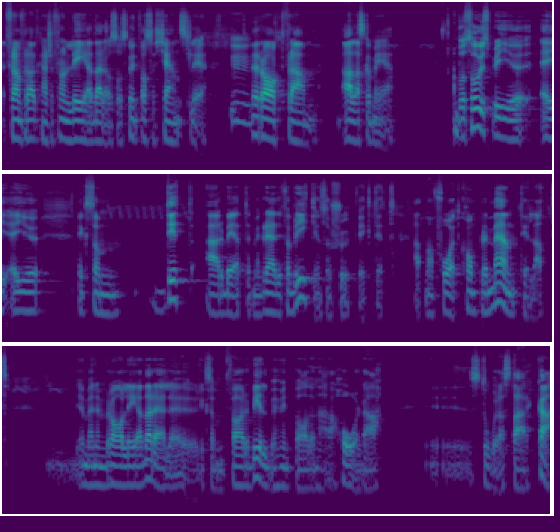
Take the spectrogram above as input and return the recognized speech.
Framförallt kanske från ledare och så, ska inte vara så känslig. Är rakt fram, alla ska med. På så vis blir ju, är, är ju liksom ditt arbete med Glädjefabriken så sjukt viktigt. Att man får ett komplement till att jag menar, en bra ledare eller liksom förebild behöver inte vara den här hårda, eh, stora, starka.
